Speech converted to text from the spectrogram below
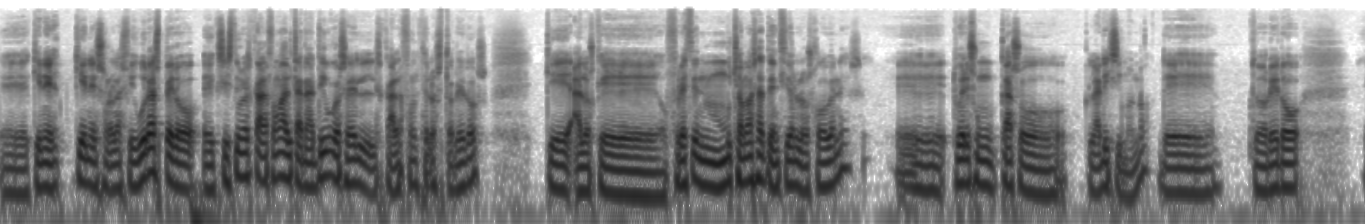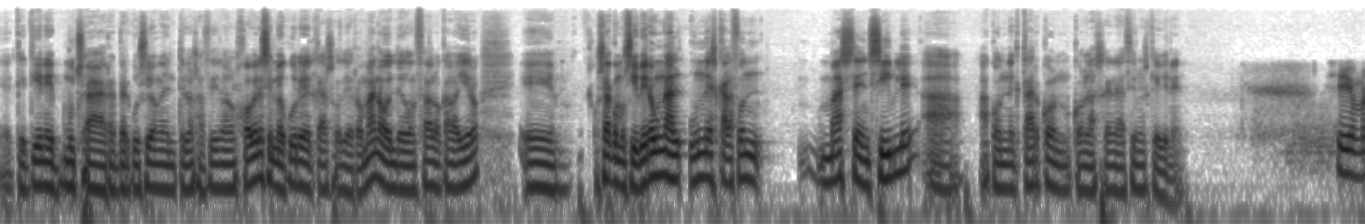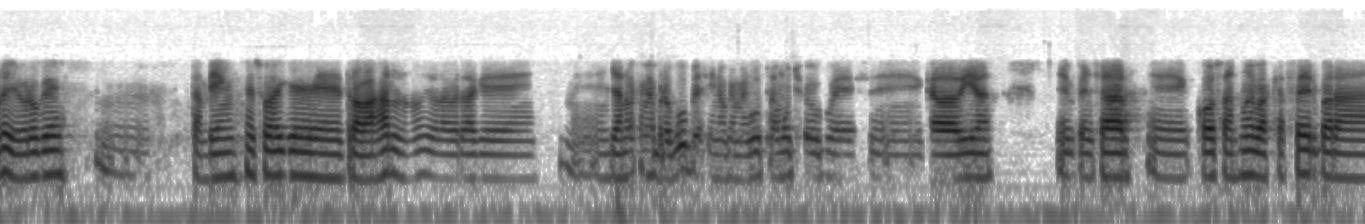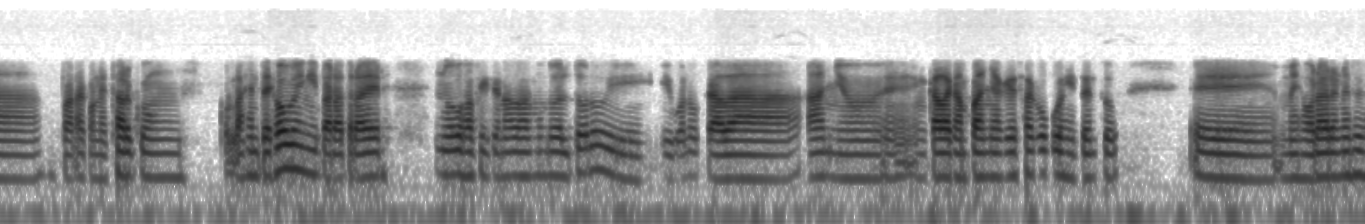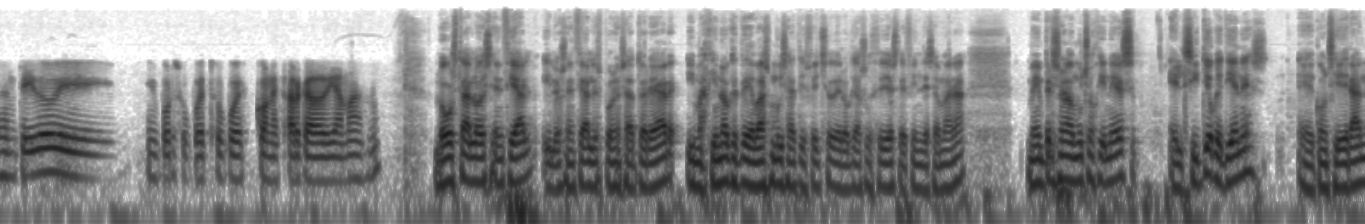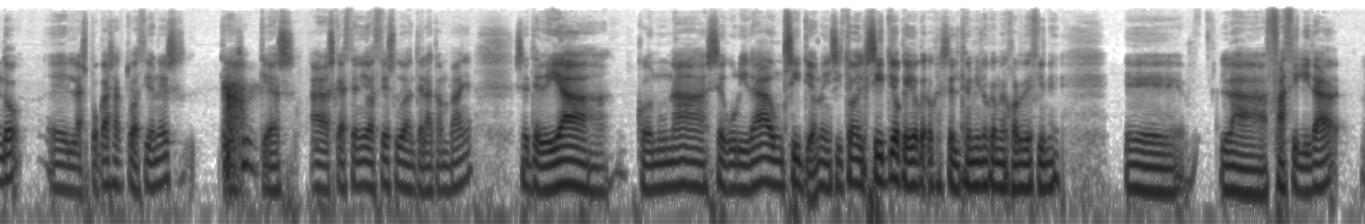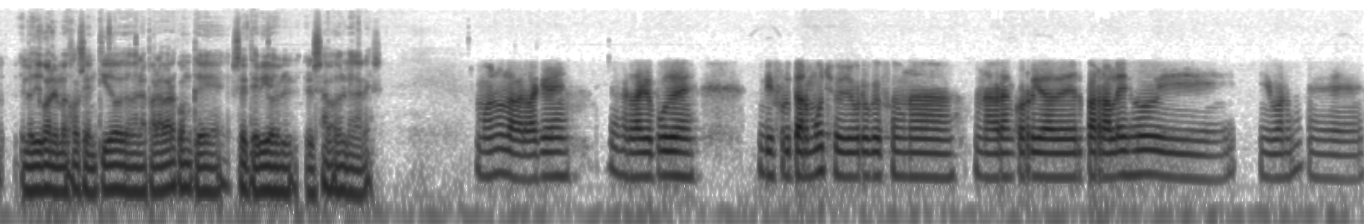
eh, quiénes, quiénes son las figuras, pero existe un escalafón alternativo que es el escalafón de los toreros, que, a los que ofrecen mucha más atención los jóvenes. Eh, tú eres un caso clarísimo, ¿no? De torero eh, que tiene mucha repercusión entre los aficionados jóvenes. Se me ocurre el caso de Romano o el de Gonzalo Caballero. o sea, como si hubiera un escalafón más sensible a, conectar con, con, las generaciones que vienen. Sí, hombre, yo creo que también eso hay que trabajarlo, ¿no? Yo la verdad que ya no es que me preocupe, sino que me gusta mucho, pues, eh, cada día en pensar eh, cosas nuevas que hacer para, para conectar con, con la gente joven y para atraer nuevos aficionados al mundo del toro y, y bueno, cada año, eh, en cada campaña que saco, pues intento eh, mejorar en ese sentido y, y por supuesto pues conectar cada día más. ¿no? Luego está lo esencial y lo esencial es ponerse a torear. Imagino que te vas muy satisfecho de lo que ha sucedido este fin de semana. Me ha impresionado mucho, Ginés, el sitio que tienes, eh, considerando eh, las pocas actuaciones que, has, a las que has tenido acceso durante la campaña. Se te veía con una seguridad, un sitio, ¿no? Insisto en el sitio, que yo creo que es el término que mejor define eh, la facilidad, lo digo en el mejor sentido de la palabra, con que se te vio el, el sábado en Leganés. Bueno, la verdad que la verdad que pude disfrutar mucho. Yo creo que fue una, una gran corrida del Parralejo y, y bueno, eh,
